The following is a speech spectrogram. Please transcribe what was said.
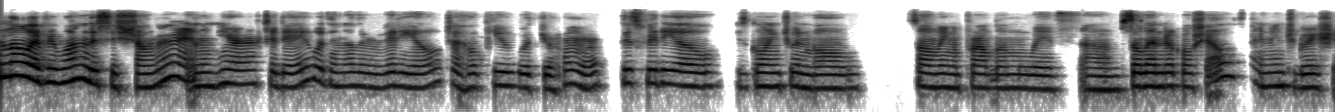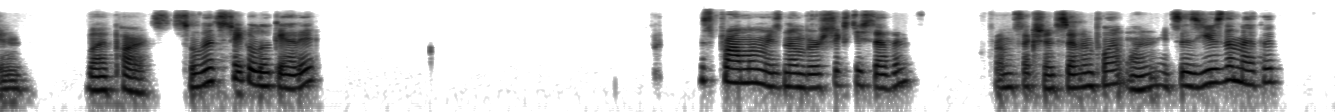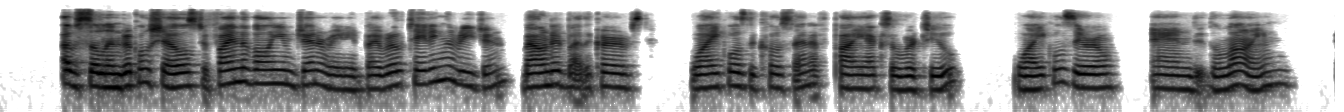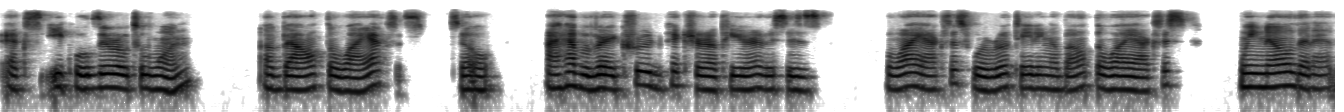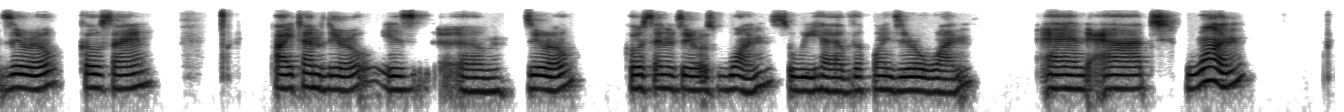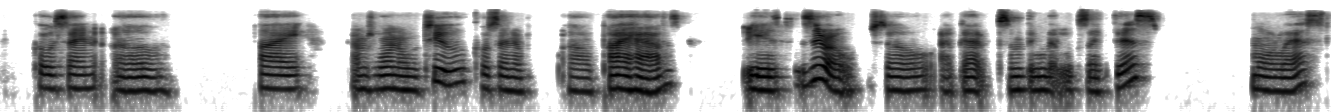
Hello everyone, this is Shauna and I'm here today with another video to help you with your homework. This video is going to involve solving a problem with um, cylindrical shells and integration by parts. So let's take a look at it. This problem is number 67 from section 7.1. It says use the method of cylindrical shells to find the volume generated by rotating the region bounded by the curves y equals the cosine of pi x over 2, y equals 0, and the line x equals 0 to 1 about the y-axis. So I have a very crude picture up here. This is the y-axis. We're rotating about the y-axis. We know that at 0, cosine pi times 0 is um, 0. Cosine of 0 is 1. So we have the point zero one. And at 1, cosine of pi times 1 over 2, cosine of uh, pi halves, is 0. So I've got something that looks like this, more or less.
